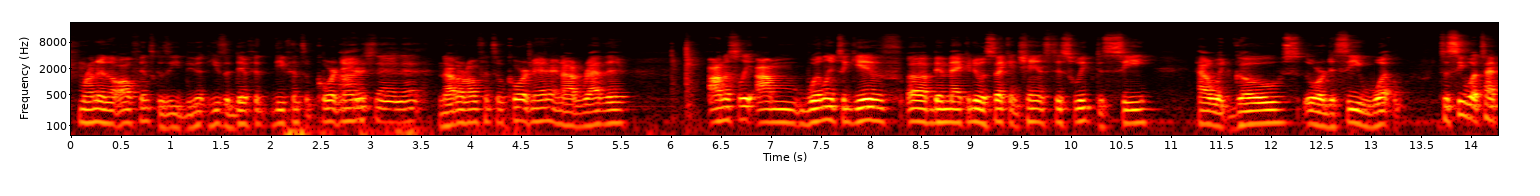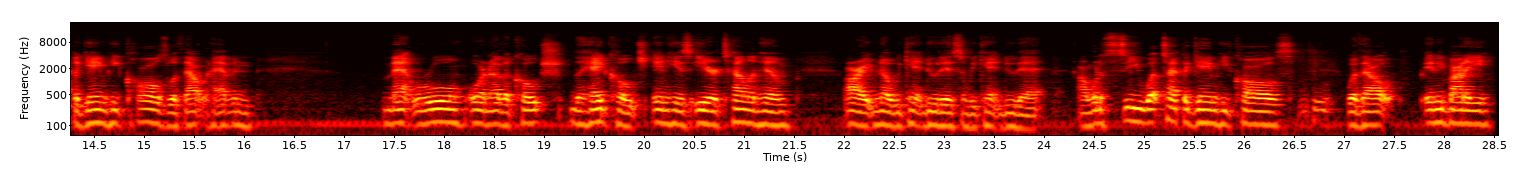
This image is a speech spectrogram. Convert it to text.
running the offense because he he's a def- defensive I coordinator. understand that. not an offensive coordinator, and I'd rather. Honestly, I'm willing to give uh, Ben McAdoo a second chance this week to see how it goes, or to see what to see what type of game he calls without having Matt Rhule or another coach, the head coach, in his ear telling him, "All right, no, we can't do this and we can't do that." I want to see what type of game he calls without anybody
